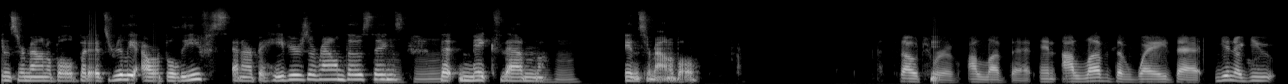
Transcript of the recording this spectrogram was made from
insurmountable, but it's really our beliefs and our behaviors around those things mm-hmm. that make them mm-hmm. insurmountable. So true. I love that. And I love the way that, you know, you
